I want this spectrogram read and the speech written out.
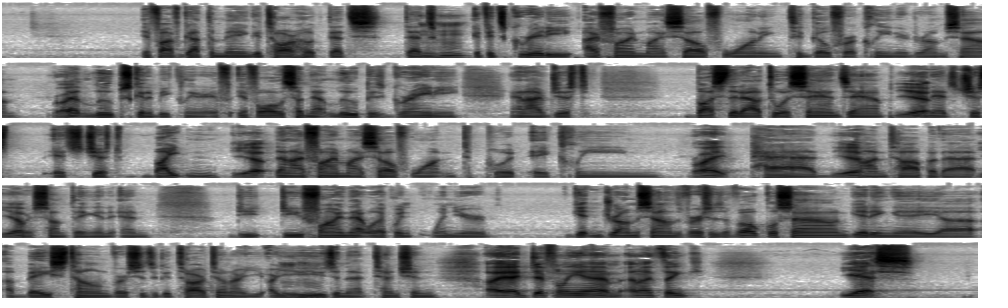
if I've got the main guitar hook that's that's Mm-hmm. if it's gritty, I find myself wanting to go for a cleaner drum sound. Right. That loop's going to be cleaner. If if all of a sudden that loop is grainy and I've just busted out to a SansAmp Yeah. and it's just it's just biting, Yep. then I find myself wanting to put a clean Right. pad Yeah. on top of that Yep. or something. And and do you, do you find that like when when you're getting drum sounds versus a vocal sound, getting a uh, a bass tone versus a guitar tone, are you are you Mm-hmm. using that tension? I, I definitely am, and I think Yes.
